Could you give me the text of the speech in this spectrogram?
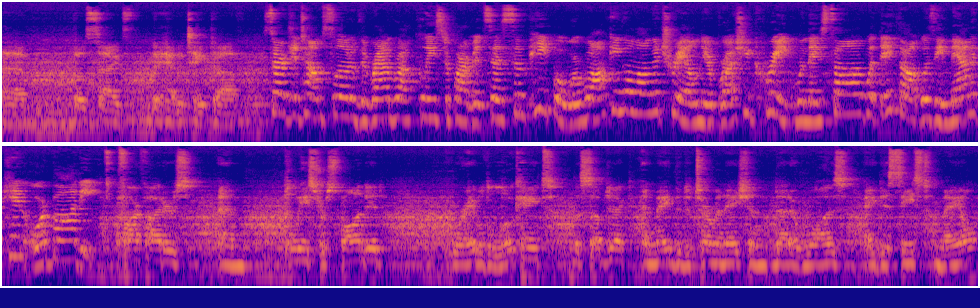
uh, both sides they have it taped off. Sergeant Tom Sloan of the Round Rock Police Department says some people were walking along a trail near Brushy Creek when they saw what they thought was a mannequin or body. Firefighters and police responded were able to locate the subject and made the determination that it was a deceased male.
